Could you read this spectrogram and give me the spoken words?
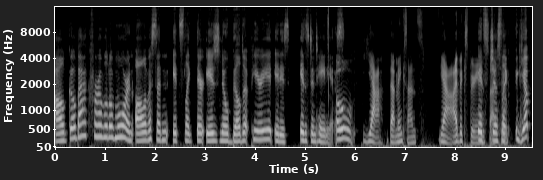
I'll go back for a little more, and all of a sudden, it's like there is no buildup period. It is instantaneous. Oh, yeah, that makes sense. Yeah, I've experienced it's just too. like, yep,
